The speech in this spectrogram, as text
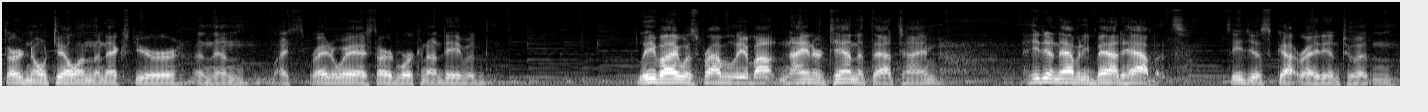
started no-tilling the next year. And then I, right away I started working on David. Levi was probably about nine or 10 at that time. He didn't have any bad habits. He just got right into it and,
